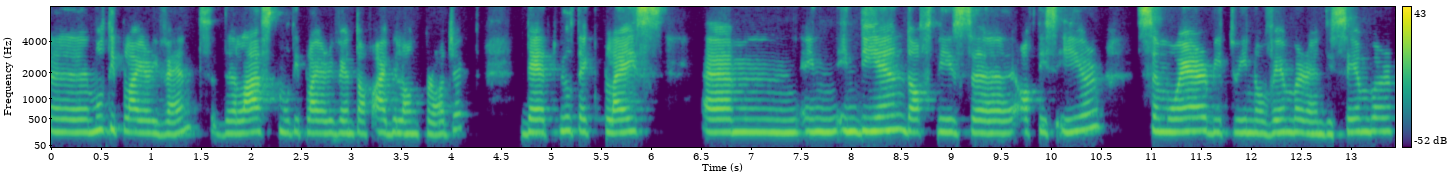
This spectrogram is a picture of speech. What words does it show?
uh, multiplier event, the last multiplier event of I Belong project that will take place um, in, in the end of this, uh, of this year, somewhere between November and December,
